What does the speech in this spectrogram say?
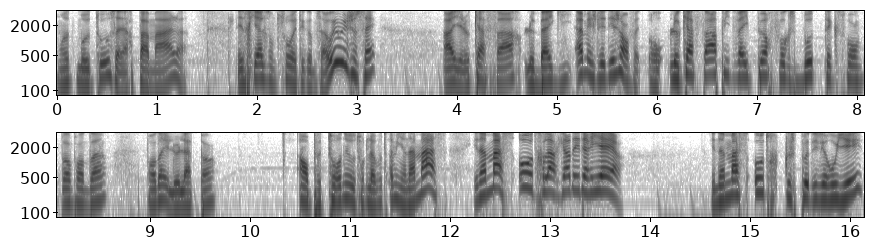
mon autre moto. Ça a l'air pas mal. Les trials ont toujours été comme ça. Oui, oui, je sais. Ah, il y a le cafard, le baggy. Ah, mais je l'ai déjà en fait. Oh, le cafard, Pit Viper, Foxboat, Tex Panda, Panda et le lapin. Ah, on peut tourner autour de la moto. Ah, mais il y en a masse Il y en a masse autres là, regardez derrière Il y en a masse autres que je peux déverrouiller.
